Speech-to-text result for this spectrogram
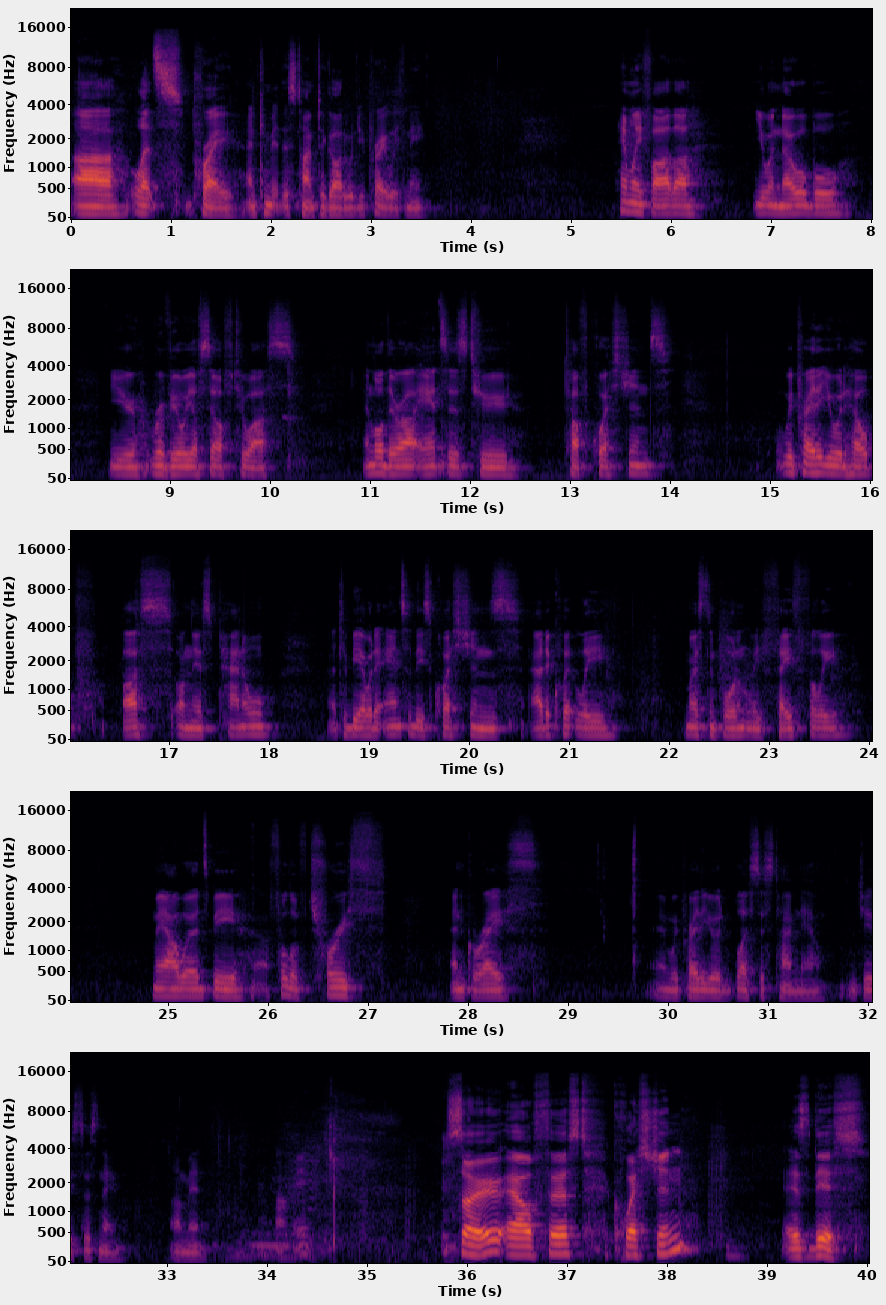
uh, let's pray and commit this time to God. Would you pray with me? Heavenly Father, you are knowable, you reveal yourself to us. And Lord, there are answers to tough questions. We pray that you would help us on this panel uh, to be able to answer these questions adequately, most importantly, faithfully. May our words be uh, full of truth and grace. And we pray that you would bless this time now. In Jesus' name, amen. Amen. So, our first question is this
